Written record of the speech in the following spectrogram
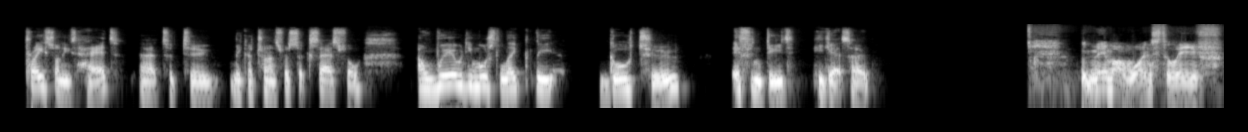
price on his head uh, to, to make a transfer successful? And where would he most likely go to if indeed he gets out? Neymar wants to leave.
